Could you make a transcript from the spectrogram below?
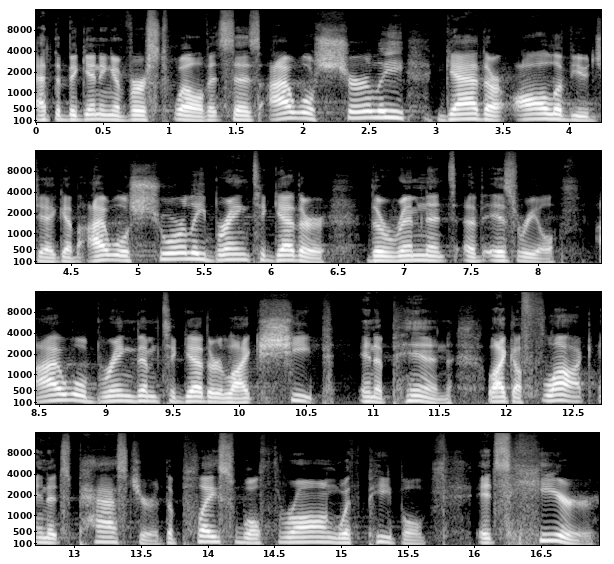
at the beginning of verse 12. It says, I will surely gather all of you, Jacob. I will surely bring together the remnant of Israel. I will bring them together like sheep in a pen, like a flock in its pasture. The place will throng with people. It's here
